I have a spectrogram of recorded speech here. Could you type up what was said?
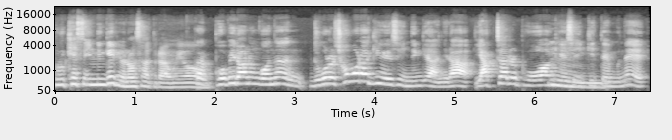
그렇게 해서 있는 게 변호사더라고요. 그러니까 법이라는 거는 누구를 처벌하기 위해서 있는 게 아니라 약자를 보호하기 위해서 음. 있기 때문에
